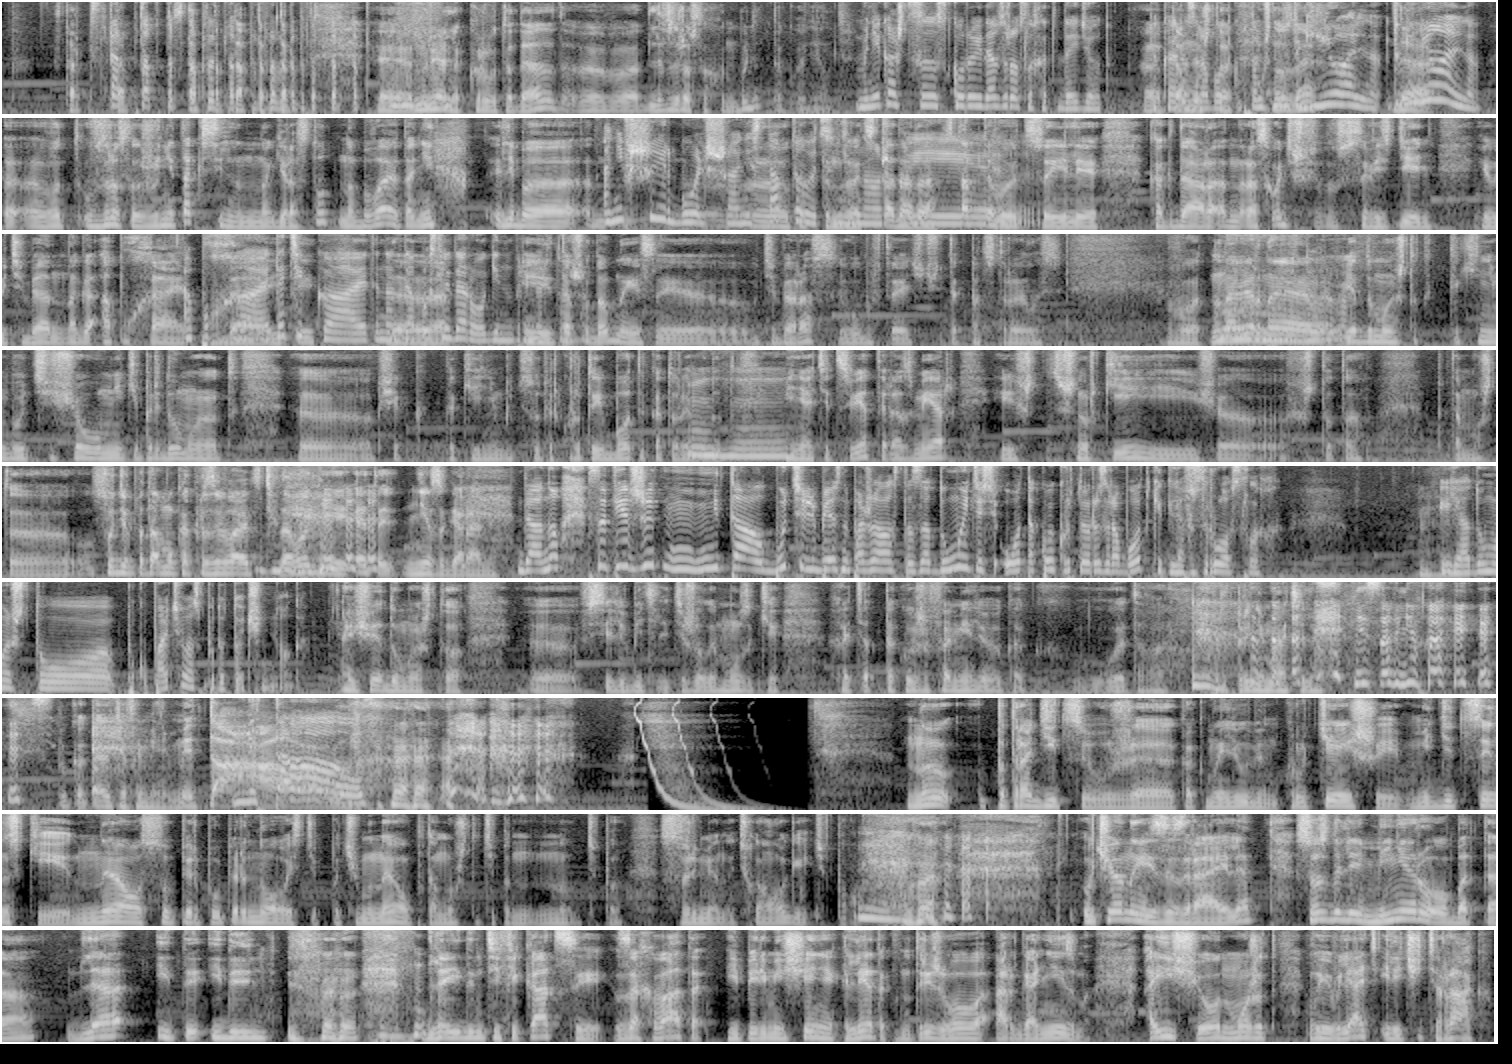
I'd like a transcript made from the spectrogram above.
Ну, реально круто, да? Для взрослых он будет такое делать? Мне кажется, скоро и до взрослых это дойдет. Э, Такая разработка. потому что ну, это гениально. Это гениально. Э, э, Вот у взрослых же не так сильно ноги растут, но бывают они либо... Они вширь больше, они стаптываются немножко. Да-да-да, и- стаптываются, или когда ра- расходишься весь день, и у тебя нога опухает. Опухает, отекает иногда после дороги, например, И так удобно, если у тебя раз, и обувь твоя чуть-чуть так подстроилась. Вот. Ну, О, наверное, здорово. я думаю, что какие-нибудь еще умники придумают э, вообще какие-нибудь супер крутые боты, которые будут Мгм. менять и цвет, и размер, и шнурки, и еще что-то. Потому что, судя по тому, как развиваются технологии, это не за горами. Да, но Сатьяджит Металл, будьте любезны, пожалуйста, задумайтесь о такой крутой разработке для взрослых. И я думаю, что покупать у вас будут очень много. А еще я думаю, что э, все любители тяжелой музыки хотят такую же фамилию, как у этого предпринимателя. Не сомневаюсь. Ну, какая у тебя фамилия? Металл! Металл! Ну, по традиции уже, как мы любим, крутейшие медицинские нео-супер-пупер новости. Почему нео? Потому что, типа, ну, типа, современные технологии, типа. Ученые из Израиля создали мини-робота для для идентификации, захвата и перемещения клеток внутри живого организма. А еще он может выявлять и лечить рак.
